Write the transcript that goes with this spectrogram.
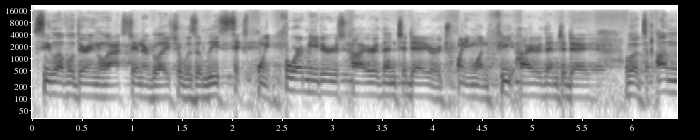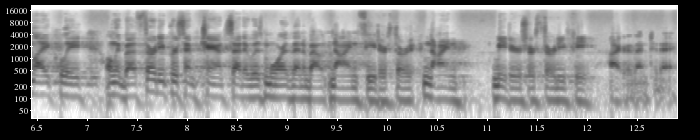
sea level during the last interglacial was at least 6.4 meters higher than today, or 21 feet higher than today. Although it's unlikely, only about 30% chance that it was more than about 9 feet or 30, 9 meters or 30 feet higher than today.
